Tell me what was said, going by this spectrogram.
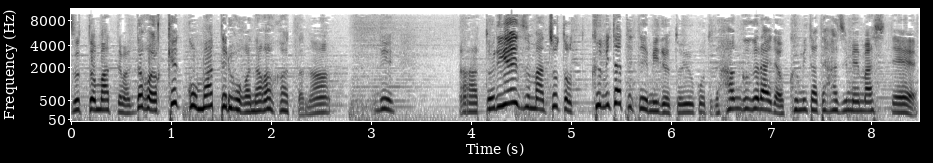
ずっと待ってます。だから結構待ってる方が長かったな。で、あとりあえず、まあちょっと組み立ててみるということで、ハンググライダーを組み立て始めまして、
